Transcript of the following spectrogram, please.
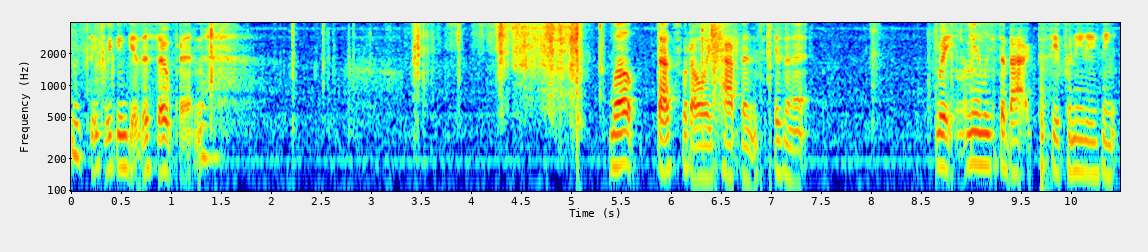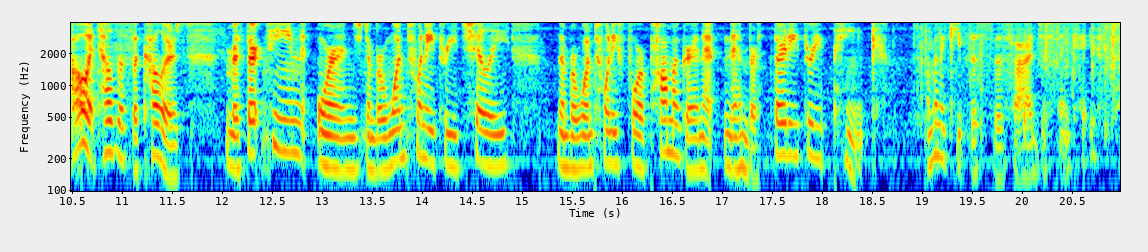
Let's see if we can get this open. Well, that's what always happens, isn't it? Wait, let me look at the back to see if we need anything. Oh, it tells us the colors. Number 13, orange. Number 123, chili. Number 124, pomegranate. Number 33, pink. I'm going to keep this to the side just in case.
